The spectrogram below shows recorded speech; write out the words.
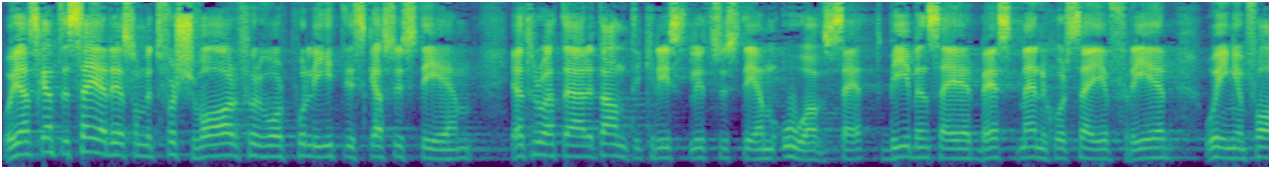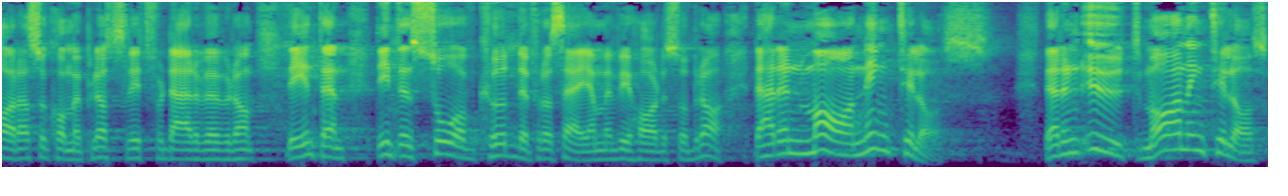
Och jag ska inte säga det som ett försvar för vårt politiska system. Jag tror att det är ett antikristligt system oavsett. Bibeln säger bäst människor säger fred och ingen fara så kommer plötsligt fördärv över dem. Det är inte en, det är inte en sovkudde för att säga men vi har det så bra. Det här är en maning till oss. Det är en utmaning till oss,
